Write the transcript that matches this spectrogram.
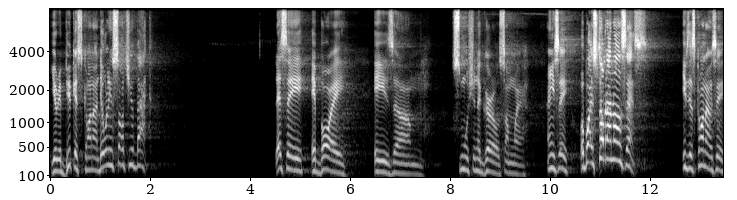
you rebuke a scorner, they will insult you back. Let's say a boy is um, smooshing a girl somewhere, and you say, Oh boy, stop that nonsense. If the scorner will say,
